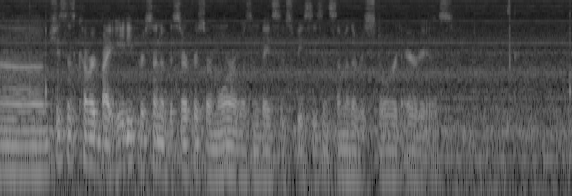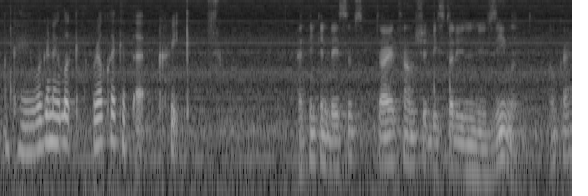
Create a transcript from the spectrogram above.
Um, she says covered by 80% of the surface or more was invasive species in some of the restored areas. Okay, we're going to look real quick at the creek. I think invasive diatoms should be studied in New Zealand. Okay.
